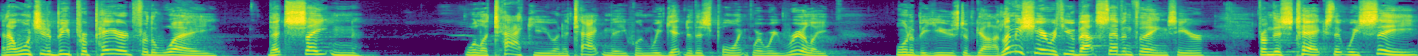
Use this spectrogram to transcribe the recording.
And I want you to be prepared for the way that Satan will attack you and attack me when we get to this point where we really want to be used of God. Let me share with you about seven things here from this text that we see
